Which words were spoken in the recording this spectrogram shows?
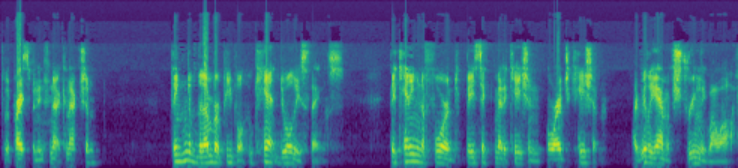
for the price of an internet connection. Thinking of the number of people who can't do all these things, they can't even afford basic medication or education. I really am extremely well off.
